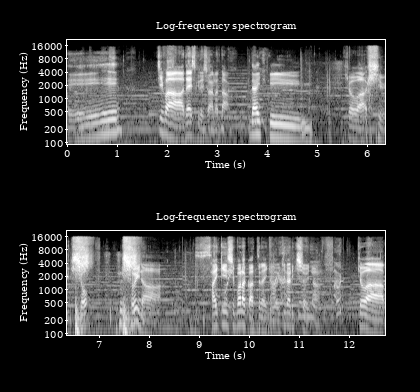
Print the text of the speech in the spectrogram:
ええー、チファー大好きでしょあなた大好き。今日はききしょきしょいな最近しばらく会ってないけどいきなりきしょいな今日は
